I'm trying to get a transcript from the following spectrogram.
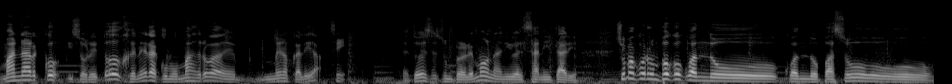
más narco y sobre todo genera como más droga de menos calidad. Sí. Entonces es un problemón a nivel sanitario. Yo me acuerdo un poco cuando, cuando pasó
